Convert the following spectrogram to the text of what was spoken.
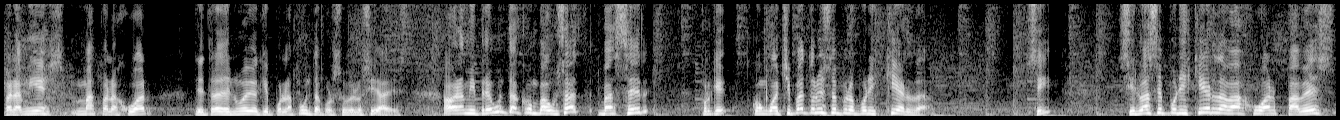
para mí es más para jugar detrás del 9 que por la punta, por sus velocidades. Ahora, mi pregunta con Bausat va a ser, porque con Guachipato lo hizo, pero por izquierda. ¿Sí? Si lo hace por izquierda, va a jugar Pavés,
